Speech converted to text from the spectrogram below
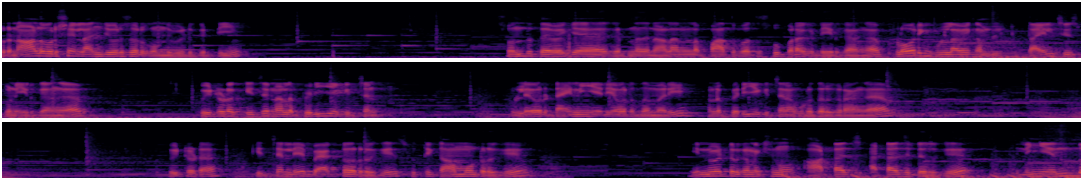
ஒரு நாலு வருஷம் இல்லை அஞ்சு வருஷம் இருக்கும் இந்த வீடு கட்டி. சொந்த தேவைக்காக கட்டினதுனால நல்லா பார்த்து பார்த்து சூப்பராக கட்டியிருக்காங்க. ஃப்ளோரிங் ஃபுல்லாகவே கம்ப்ளீட் டைல்ஸ் யூஸ் பண்ணியிருக்காங்க. வீட்டோட கிச்சன் நல்ல பெரிய கிச்சன் உள்ளே ஒரு டைனிங் ஏரியா வருது மாதிரி நல்ல பெரிய கிச்சனை கொடுத்துருக்குறாங்க. வீட்டோட கிச்சன்லேயே பேக் டோர் இருக்குது சுற்றி காம்பவுண்ட் இருக்குது இன்வெர்ட்டர் கனெக்ஷனும் அட்டாச் அட்டாச்சு இருக்குது நீங்கள் எந்த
